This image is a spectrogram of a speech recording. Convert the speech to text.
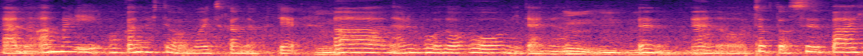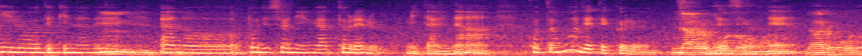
あのあんまり他の人は思いつかなくて、うん。ああなるほどほうみたいな、ちょっとスーパーヒーロー的なね、うんあのポジショニングが取れるみたいなことも出てくるんですよね。なるほど。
